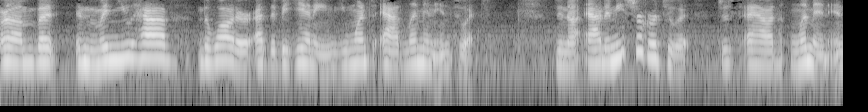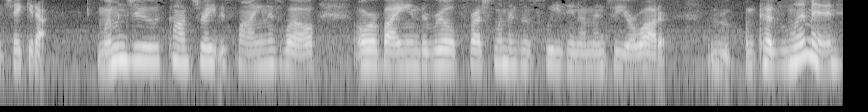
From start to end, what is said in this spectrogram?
um, but and when you have the water at the beginning you want to add lemon into it do not add any sugar to it just add lemon and shake it up. Lemon juice concentrate is fine as well, or buying the real fresh lemons and squeezing them into your water. Because lemon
